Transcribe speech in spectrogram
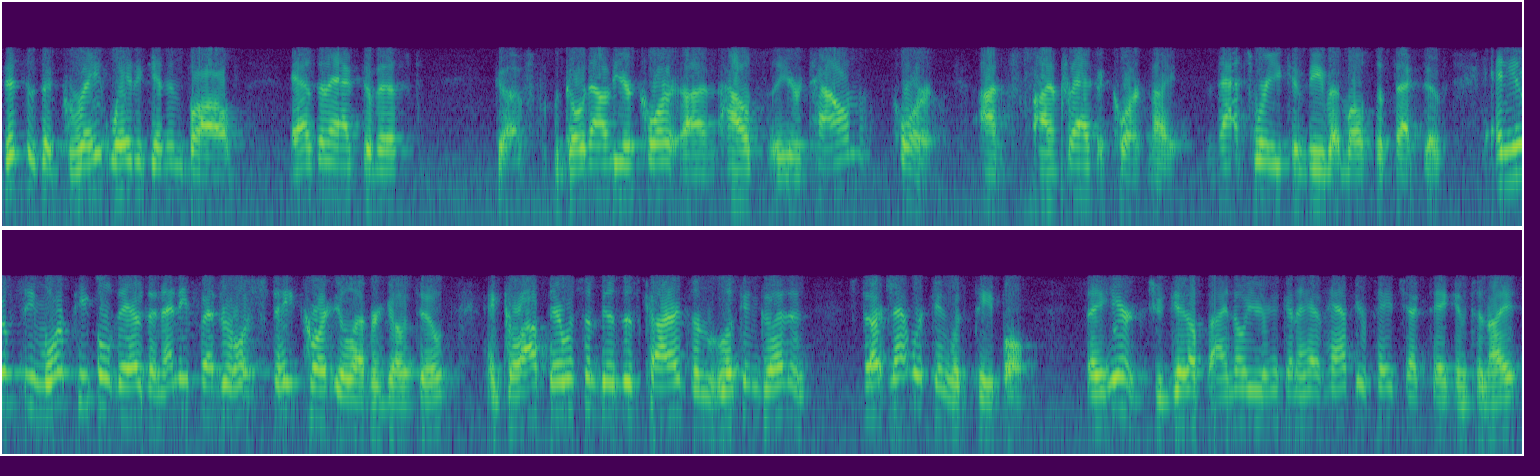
this is a great way to get involved as an activist. Go, down to your court uh, house, your town court on on traffic court night. That's where you can be most effective and you'll see more people there than any federal or state court you'll ever go to. And go out there with some business cards and looking good and start networking with people. Say, here, did you get up? I know you're going to have half your paycheck taken tonight.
